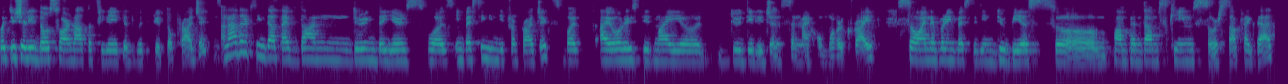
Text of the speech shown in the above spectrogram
but usually those who are not affiliated with crypto projects. Another thing that I've done during the years was investing in different projects, but I always did my uh, due diligence and my homework right. So I never invested in dubious uh, pump and dump schemes or stuff like that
